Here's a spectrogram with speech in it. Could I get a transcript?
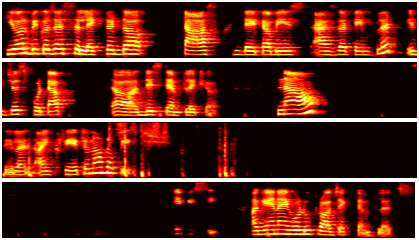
Here, because I selected the task database as the template, it just put up uh, this template here. Now, see, like I create another page. ABC. Again, I go to project templates.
